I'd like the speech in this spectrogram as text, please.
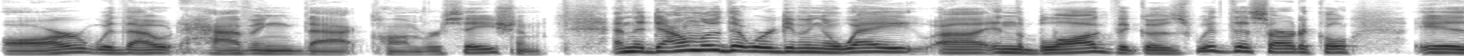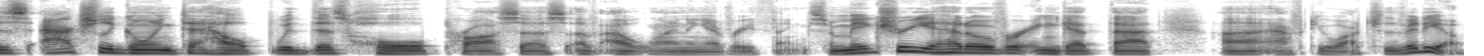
are without having that conversation. And the download that we're giving away uh, in the blog that goes with this article is actually going to help with this whole process of outlining everything. So make sure you head over and get that uh, after you watch the video.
